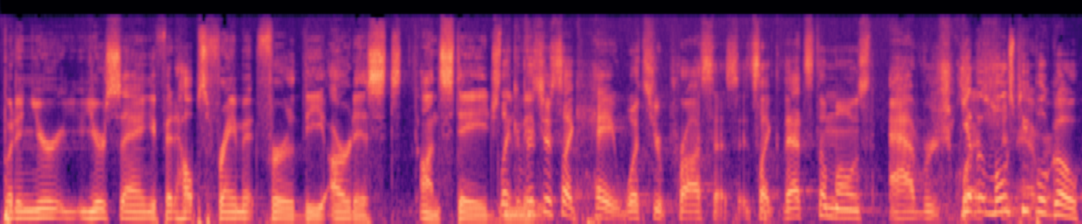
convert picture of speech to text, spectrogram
but in your you're saying if it helps frame it for the artist on stage, Like then if it's just like, hey, what's your process? It's like that's the most average question Yeah, but most people ever. go,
